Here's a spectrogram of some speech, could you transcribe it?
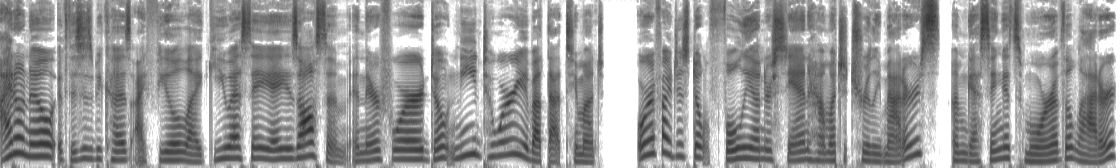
I don't know if this is because I feel like USAA is awesome and therefore don't need to worry about that too much, or if I just don't fully understand how much it truly matters. I'm guessing it's more of the latter.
